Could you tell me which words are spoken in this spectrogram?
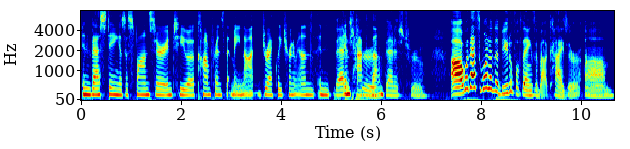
investing as a sponsor into a conference that may not directly turn around and That is impact true. them. That is true. Uh, well, that's one of the beautiful things about Kaiser. Um,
